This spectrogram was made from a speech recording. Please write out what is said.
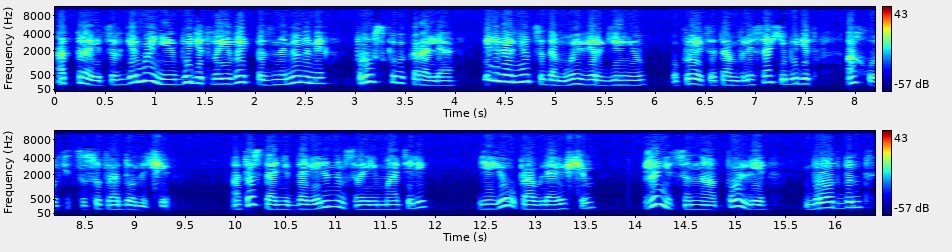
отправится в Германию и будет воевать под знаменами прусского короля или вернется домой в Виргинию, укроется там в лесах и будет охотиться с утра до ночи. А то станет доверенным своей матери, ее управляющим, женится на Полли Бродбенд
